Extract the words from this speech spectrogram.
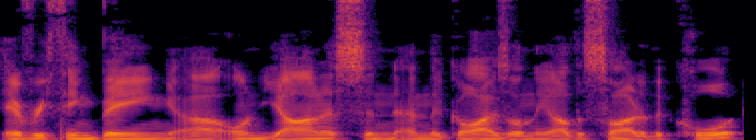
everything being uh, on Giannis and, and the guys on the other side of the court.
